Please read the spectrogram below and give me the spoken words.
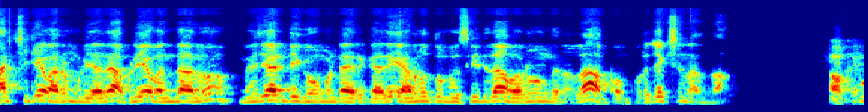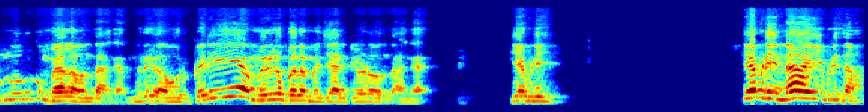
ஆட்சிக்கே வர முடியாது. அப்படியே வந்தாலும் மெஜாரிட்டி கவர்மெண்டா இருக்காது. 250 சீட்டு தான் வருங்கிறது தான் அப்போ ப்ரொஜெக்ஷன் அதுதான். முன்னூறுக்கும் மேல வந்தாங்க. மிருக ஒரு பெரிய மிருகபல மெஜாரிட்டியோட வந்தாங்க. எப்படி? எப்படின்னா இப்படிதான்.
